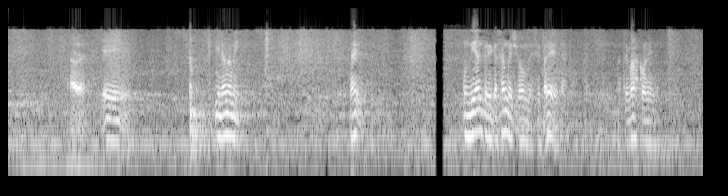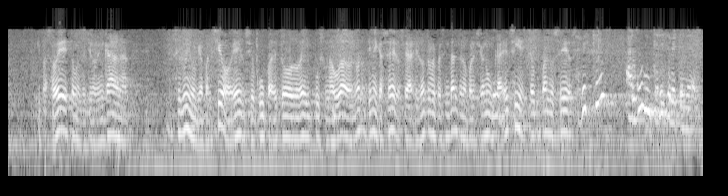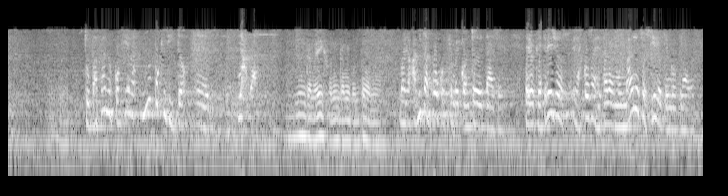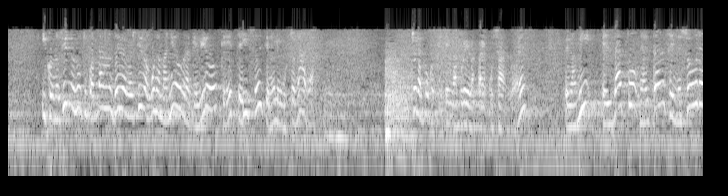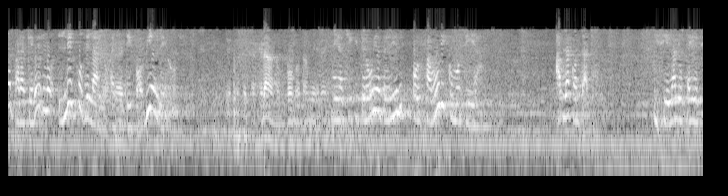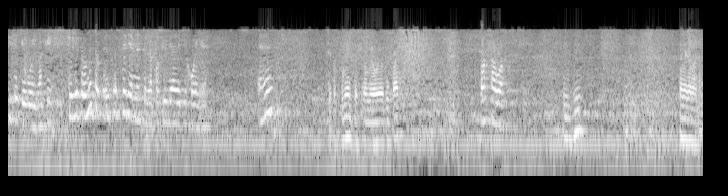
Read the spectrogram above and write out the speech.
A ver, eh, mírame a mí. ¿Sabes? Un día antes de casarme yo me separé de Tato. No estoy más con él. Y pasó esto, me metieron en cana. Es el único que apareció. Él se ocupa de todo, él puso un abogado. No lo tiene que hacer. O sea, el otro representante no apareció nunca. Él sí está ocupándose. o sea, ¿Sabes qué? Algún interés debe tener. Tu papá no confiaba ni un poquitito en él. Nada. nunca me dijo, nunca me contó. ¿no? Bueno, a mí tampoco es que me contó detalles. Pero que entre ellos las cosas estaban muy mal, eso sí lo tengo claro. Y conociéndolo tu papá, debe haber sido alguna maniobra que vio que este hizo y que no le gustó nada. Yo tampoco es que tenga pruebas para acusarlo, ¿eh? Pero a mí el dato me alcanza y me sobra para quererlo lejos del halo a ese tipo, bien lejos. Estás exagerando un poco también, ¿eh? Mira, chiqui, te lo voy a pedir por favor y como tía. Habla con Tato. Y si el halo está ahí, decirle que vuelva, que, que le prometo pensar seriamente en la posibilidad de que juegue. ¿Eh? Se lo prometo, yo me voy a ocupar. Por favor. Ujú. Dame la mano.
